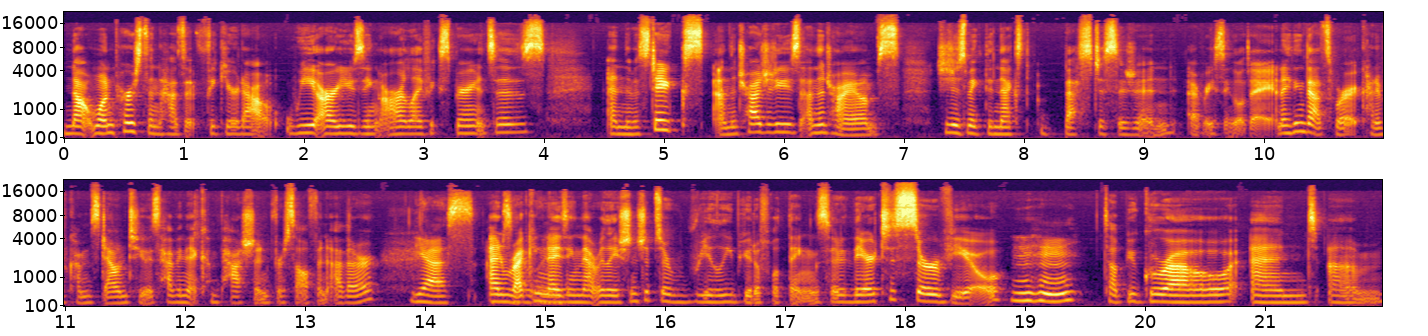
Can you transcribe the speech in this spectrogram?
Not one person has it figured out we are using our life experiences and the mistakes and the tragedies and the triumphs to just make the next best decision every single day and i think that's where it kind of comes down to is having that compassion for self and other Yes. and absolutely. recognizing that relationships are really beautiful things they're there to serve you Mm-hmm. to help you grow and um,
